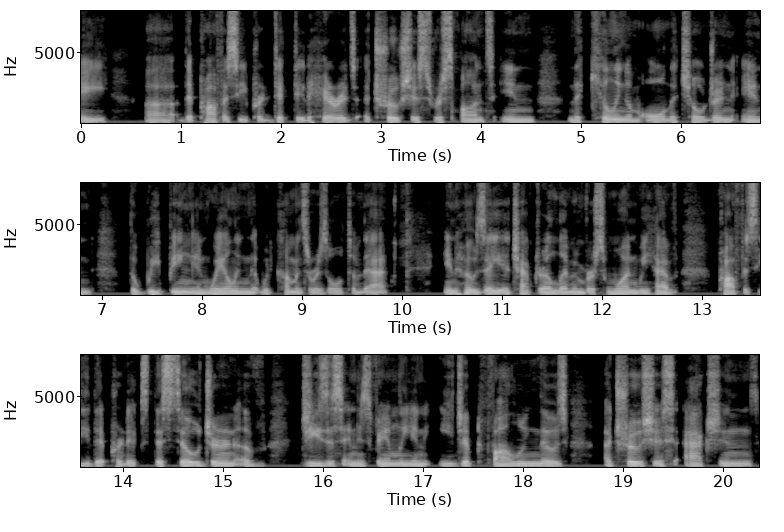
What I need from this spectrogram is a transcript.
a uh, that prophecy predicted Herod's atrocious response in the killing of all the children and the weeping and wailing that would come as a result of that in Hosea chapter 11, verse 1, we have prophecy that predicts the sojourn of Jesus and his family in Egypt following those atrocious actions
